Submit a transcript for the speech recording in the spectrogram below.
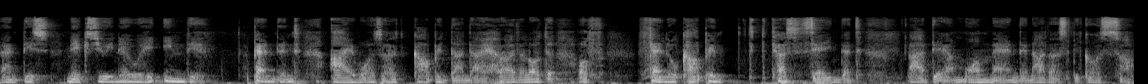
and this makes you in a way indie pendant. I was a carpenter and I heard a lot of fellow carpenters saying that uh, they are more men than others because uh,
